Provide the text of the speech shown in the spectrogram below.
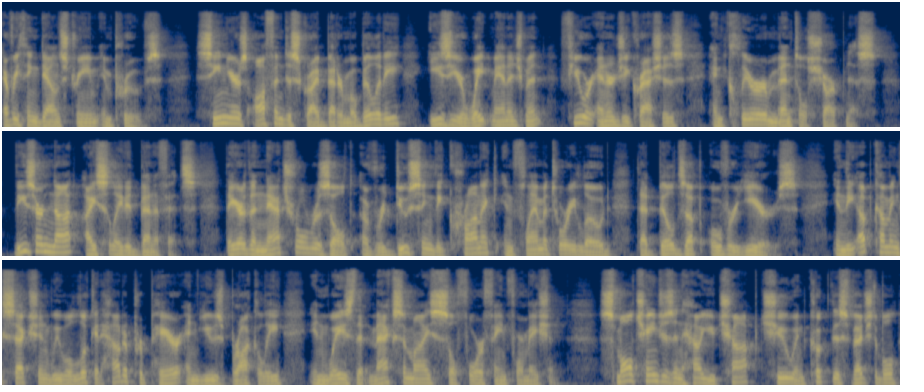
everything downstream improves. Seniors often describe better mobility, easier weight management, fewer energy crashes, and clearer mental sharpness. These are not isolated benefits. They are the natural result of reducing the chronic inflammatory load that builds up over years. In the upcoming section, we will look at how to prepare and use broccoli in ways that maximize sulforaphane formation. Small changes in how you chop, chew, and cook this vegetable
